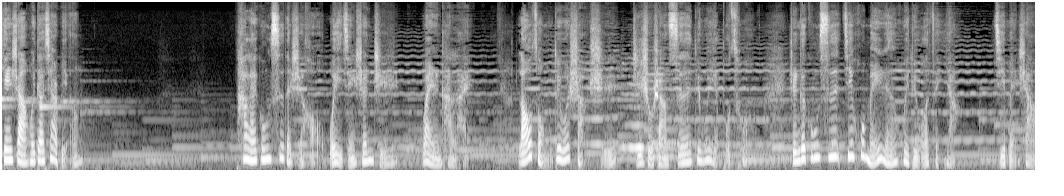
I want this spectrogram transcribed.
天上会掉馅饼？”他来公司的时候，我已经升职。外人看来，老总对我赏识，直属上司对我也不错，整个公司几乎没人会对我怎样。基本上，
